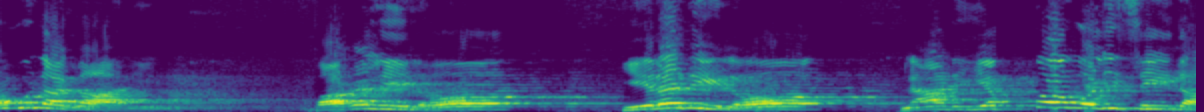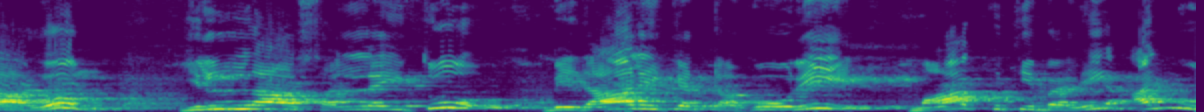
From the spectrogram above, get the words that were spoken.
அவுலகாரின் பகலிலோ இரவிலோ நான் எப்ப ஒளி செய்தாலும் இல்லா சல்லை தூ பிதாலிக்க தகூரி மாக்குத்திபலி அன்பு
